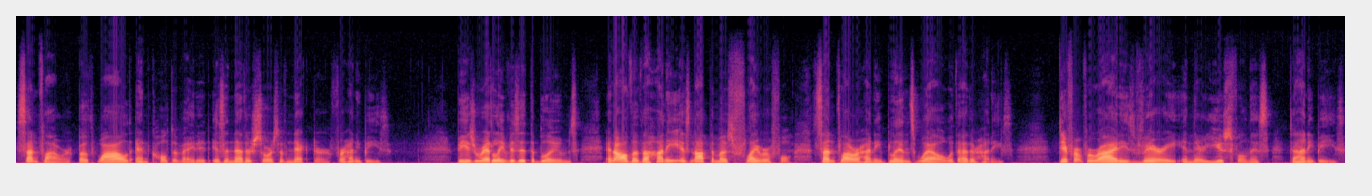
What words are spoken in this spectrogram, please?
Sunflower, both wild and cultivated, is another source of nectar for honeybees. Bees readily visit the blooms, and although the honey is not the most flavorful, sunflower honey blends well with other honeys. Different varieties vary in their usefulness to honeybees.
